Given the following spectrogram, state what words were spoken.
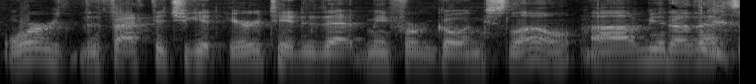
or the fact that you get irritated at me for going slow, um, you know, that's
